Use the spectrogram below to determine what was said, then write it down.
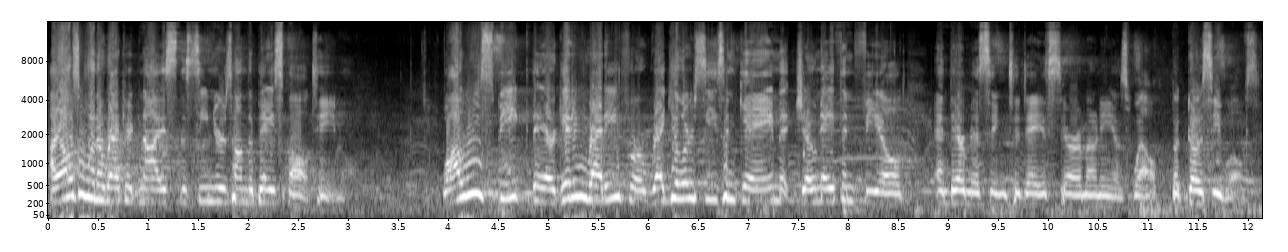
I also want to recognize the seniors on the baseball team. While we speak, they are getting ready for a regular season game at Joe Nathan Field, and they're missing today's ceremony as well. But go Sea Wolves.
